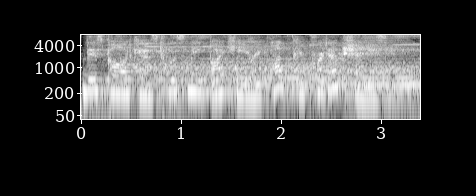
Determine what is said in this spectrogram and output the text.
This podcast was made by Kiri Podcast Productions.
